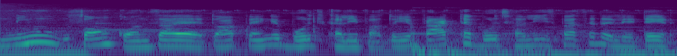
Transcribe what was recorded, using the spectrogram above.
न्यू सॉन्ग कौन सा आया है? तो आप कहेंगे बुर्ज खलीफा। तो ये फैक्ट है, बुर्ज खलीफा से रिलेटेड।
